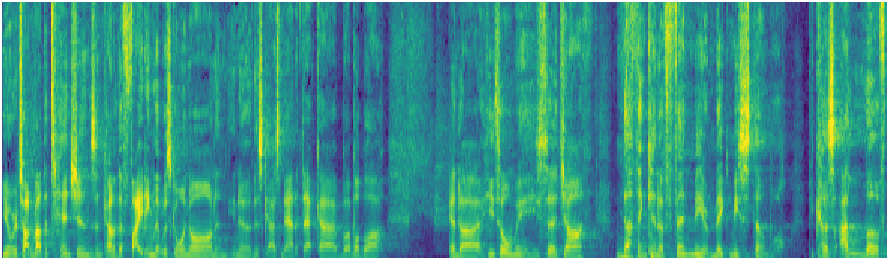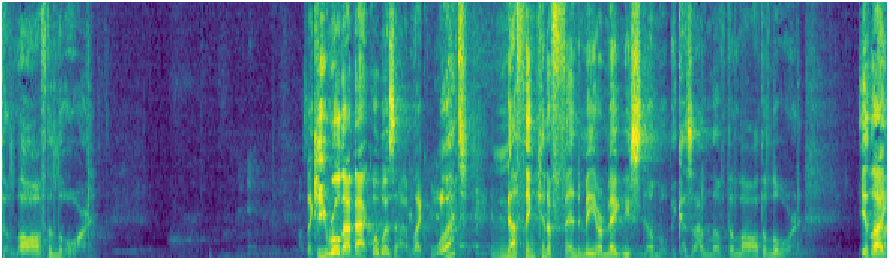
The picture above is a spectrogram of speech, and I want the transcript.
You know, we are talking about the tensions and kind of the fighting that was going on, and, you know, this guy's mad at that guy, blah, blah, blah. And uh, he told me, He said, John, nothing can offend me or make me stumble because I love the law of the Lord. Was like, Can you roll that back? What was that? I'm like, What? nothing can offend me or make me stumble because I love the law of the Lord. It like,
